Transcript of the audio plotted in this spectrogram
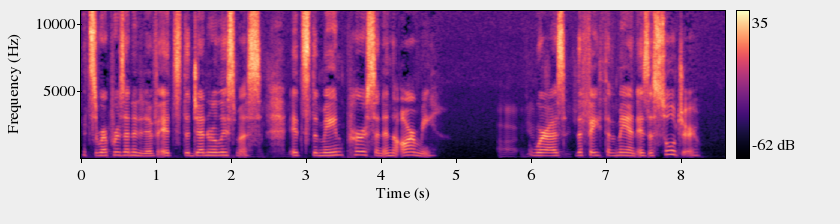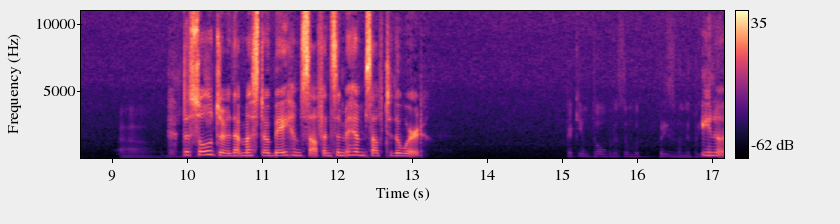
it's the representative, it's the generalismus, it's the main person in the army, whereas the faith of man is a soldier the soldier that must obey himself and submit himself to the word. You know,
